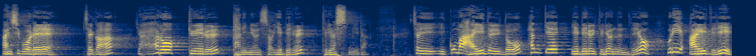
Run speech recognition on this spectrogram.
안식월에 제가 여러 교회를 다니면서 예배를 드렸습니다. 저희 이 꼬마 아이들도 함께 예배를 드렸는데요. 우리 아이들이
